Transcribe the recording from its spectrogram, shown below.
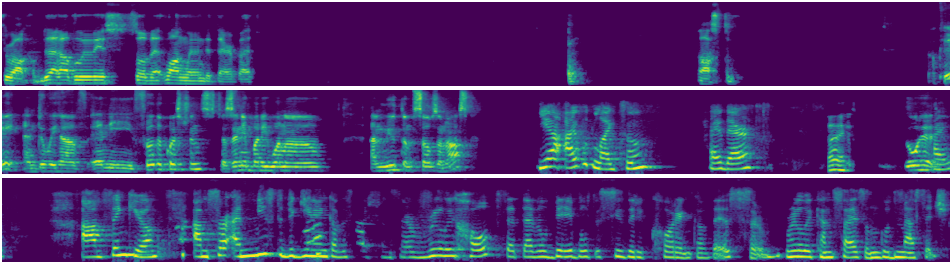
You're welcome. Did that help, Luis? It's a little bit long-winded there, but Awesome. Okay, and do we have any further questions? Does anybody want to unmute themselves and ask? Yeah, I would like to. Hi there. Hi. Go ahead. Hi. Um, thank you. I'm sorry, I missed the beginning of the session, so I really hope that I will be able to see the recording of this. So really concise and good message.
